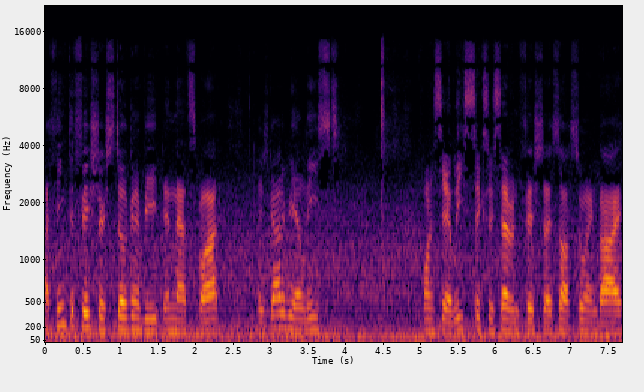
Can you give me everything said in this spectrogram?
I think the fish are still gonna be in that spot. There's gotta be at least, I wanna say at least six or seven fish that I saw swimming by.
